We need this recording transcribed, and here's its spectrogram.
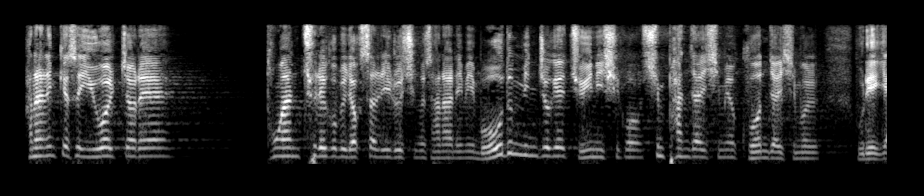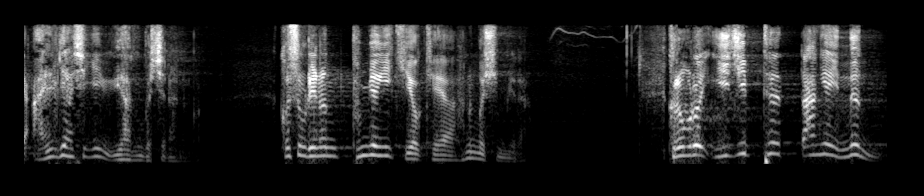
하나님께서 6월절에 통한 출애굽을 역사를 이루신 것은 하나님이 모든 민족의 주인이시고 심판자이시며 구원자이심을 우리에게 알게 하시기 위한 것이라는 것. 그것을 우리는 분명히 기억해야 하는 것입니다. 그러므로 이집트 땅에 있는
